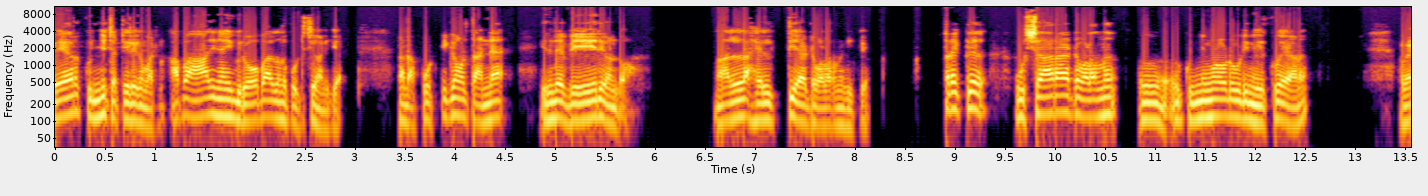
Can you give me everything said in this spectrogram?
വേറെ കുഞ്ഞു ചട്ടിയിലേക്ക് മാറ്റണം. അപ്പോൾ ആദ്യം ഞാൻ ഈ ഗ്രോ ബാഗ് ഒന്ന് പൊട്ടിച്ച് കാണിക്കാം. കണ്ട പൊട്ടിക്കുമ്പോൾ തന്നെ ഇതിന്റെ വേര് കണ്ടോ? നല്ല ഹെൽത്തി ആയിട്ട് വളർന്നിരിക്കുക അത്രയ്ക്ക് ഉഷാറായിട്ട് വളർന്ന് കുഞ്ഞുങ്ങളോട് കുഞ്ഞുങ്ങളോടുകൂടി നിൽക്കുകയാണ്. അപ്പൊ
